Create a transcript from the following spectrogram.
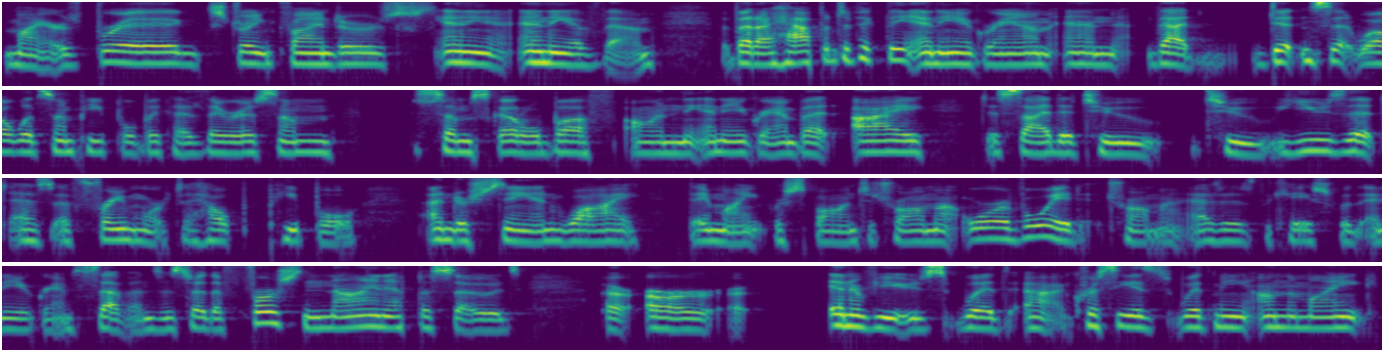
myers-briggs strength finders any any of them. But i happened to pick the enneagram and that didn't sit well with some people because there is some some scuttlebuff on the Enneagram, but I decided to to use it as a framework to help people understand why they might respond to trauma or avoid trauma, as is the case with Enneagram sevens. And so the first nine episodes are, are interviews with uh, Chrissy is with me on the mic,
